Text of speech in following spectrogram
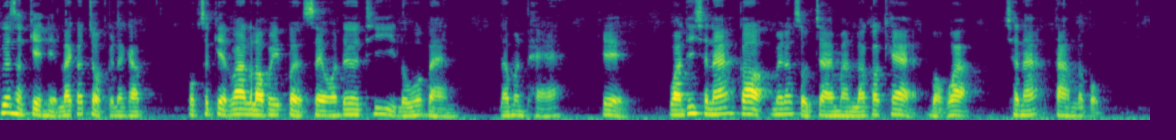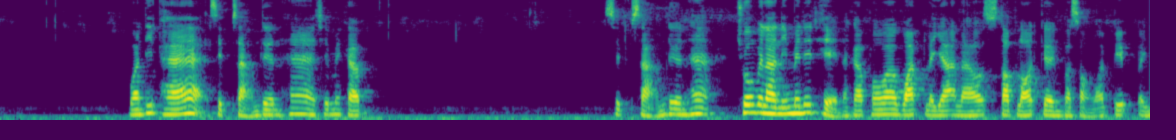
พื่อนๆสังเกตเห็นอะไรก็จดไปเลยครับ ผมสังเกตว่าเราไปเปิดเซลล์ออเดอร์ที่ lower band แล้วมันแพ้ เค วันที่ชนะก็ไม่ต้องสนใจมันแล้วก็แค่บอกว่าชนะตามระบบ วันที่แพ้ 13 เดือน 5 ใช่ไหมครับ 13 เดือน 5 ช่วงเวลานี้ไม่ได้เทรดนะครับ เพราะว่าวัดระยะแล้ว stop loss เกินกว่า 200 ปิบเป็น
